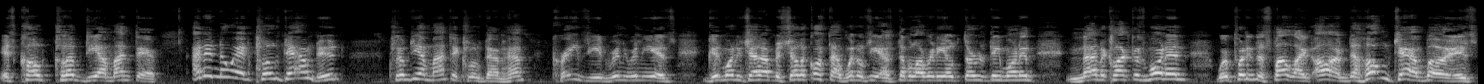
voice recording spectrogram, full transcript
It's called Club Diamante. I didn't know it had closed down, dude. Club Diamante closed down, huh? Crazy. It really, really is. Good morning, shout out Michelle Acosta. Buenos dias. Double R Radio Thursday morning, 9 o'clock this morning. We're putting the spotlight on the hometown boys.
